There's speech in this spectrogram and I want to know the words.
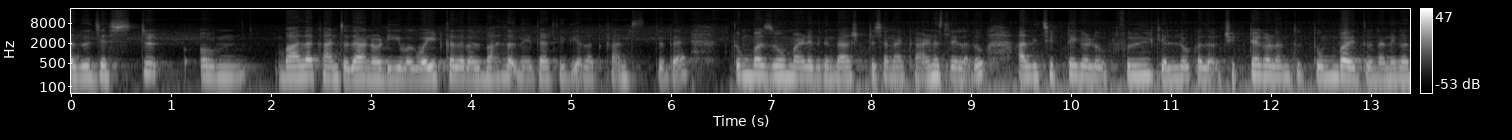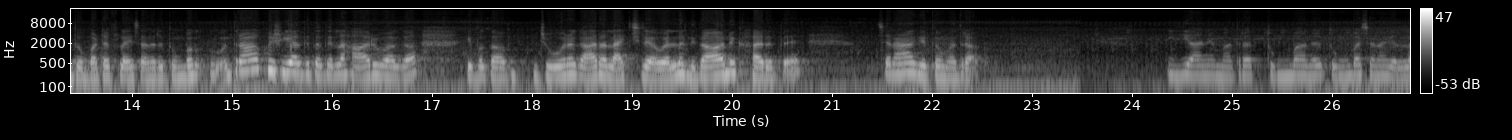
ಅದು ಜಸ್ಟ್ ಬಾಲ ಕಾಣಿಸ್ತದೆ ಆ ನೋಡಿ, ಇವಾಗ ವೈಟ್ ಕಲರಲ್ಲಿ ಬಾಲ ನೇತಾಡ್ತಿದೆಯಲ್ಲ, ಅದು ಕಾಣಿಸ್ತಿದೆ. ತುಂಬ ಝೂಮ್ ಮಾಡಿದ್ರಿಂದ ಅಷ್ಟು ಚೆನ್ನಾಗಿ ಕಾಣಿಸ್ಲಿಲ್ಲ ಅದು. ಅಲ್ಲಿ ಚಿಟ್ಟೆಗಳು ಫುಲ್ ಯೆಲ್ಲೋ ಕಲರ್ ಚಿಟ್ಟೆಗಳಂತೂ ತುಂಬ ಇತ್ತು. ನನಗಂತೂ ಬಟರ್ಫ್ಲೈಸ್ ಅಂದರೆ ತುಂಬ ಒಂಥರ ಖುಷಿಯಾಗುತ್ತೆ ಅದೆಲ್ಲ ಹಾರುವಾಗ ಇವಾಗ ಜೋರಾಗಿ ಹಾರಲ್ಲ ಆ್ಯಕ್ಚುಲಿ ಅವೆಲ್ಲ ನಿಧಾನಕ್ಕೆ ಹಾರುತ್ತೆ. ಚೆನ್ನಾಗಿತ್ತು ಮಾತ್ರ. ಈ ಆನೆ ಮಾತ್ರ ತುಂಬ ಅಂದರೆ ತುಂಬ ಚೆನ್ನಾಗಿ ಎಲ್ಲ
